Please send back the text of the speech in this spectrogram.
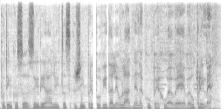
potem ko so ZDA letos že prepovedale vladne nakupe Huawei-eve opreme.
